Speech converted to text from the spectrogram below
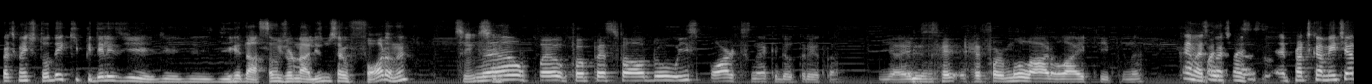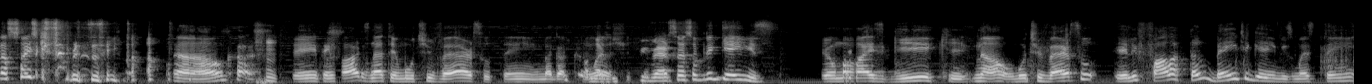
praticamente toda a equipe deles de, de, de- de redação e jornalismo saiu fora, né? Sim, sim. Não, foi, o- foi o pessoal do eSports, né, que deu treta. E aí eles re- reformularam lá a equipe, né? É, mas, Mas- praticamente, é, praticamente era só isso que se apresentava. Não, cara. Tem, tem vários, né? Tem Multiverso, tem Mega Mas Crush, o universo é sobre games. Tem o Mais Geek. Não, o Multiverso, ele fala também de games, mas tem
